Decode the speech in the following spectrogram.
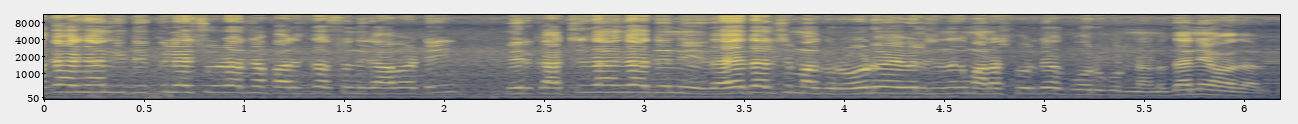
ఆకాశానికి దిక్కులే చూడాల్సిన పరిస్థితి వస్తుంది కాబట్టి మీరు ఖచ్చితంగా దీన్ని దయదలిచి మాకు రోడ్డు వేయవలసిందిగా మనస్ఫూర్తిగా కోరుకుంటున్నాను. ధన్యవాదాలు.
